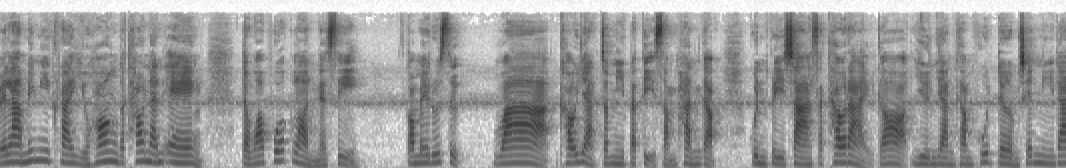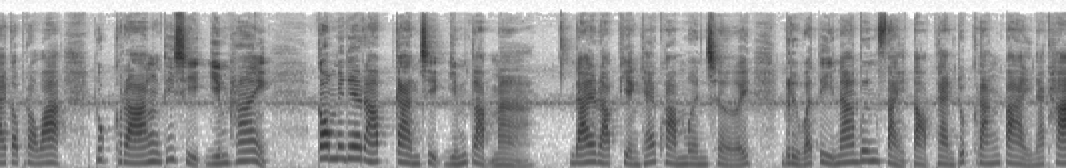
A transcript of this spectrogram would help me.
เวลาไม่มีใครอยู่ห้องก็เท่านั้นเอง แต่ว่าพวกหล่อนนะสิ ก็ไม่รู้สึกว่าเขาอยากจะมีปฏิสัมพันธ์กับคุณปรีชาสักเท่าไหร่ ก็ยืนยันคำพูดเดิมเช่นนี้ได้ก็เพราะว่าทุกครั้งที่ฉีกยิ้มให้ ก็ไม่ได้รับการฉีกยิ้มกลับมา ได้รับเพียงแค่ความเมินเฉย หรือว่าตีหน้าเบื้องใส่ตอบแทนทุกครั้งไปนะคะ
